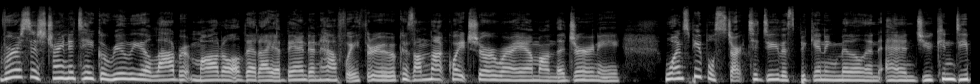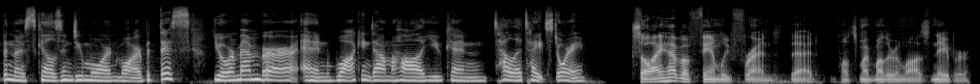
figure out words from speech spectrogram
versus trying to take a really elaborate model that I abandon halfway through because I'm not quite sure where I am on the journey. Once people start to do this beginning, middle, and end, you can deepen those skills and do more and more. But this, you'll remember, and walking down the hall, you can tell a tight story. So I have a family friend that, well, it's my mother in law's neighbor,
